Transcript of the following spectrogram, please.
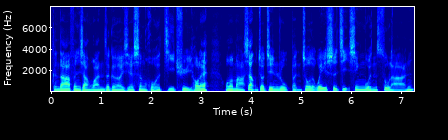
跟大家分享完这个一些生活记趣以后嘞，我们马上就进入本周的威士忌新闻速览。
